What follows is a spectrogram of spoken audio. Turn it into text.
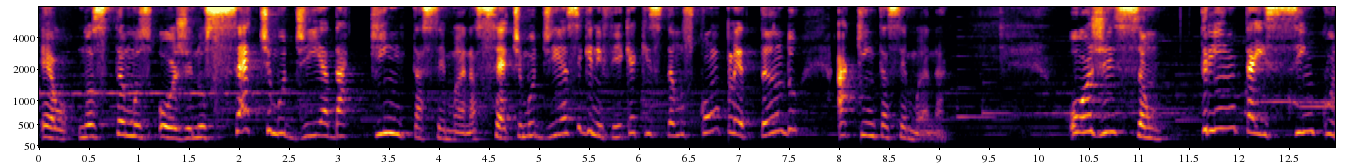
é, nós estamos hoje no sétimo dia da quinta semana. Sétimo dia significa que estamos completando a quinta semana. Hoje são 35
